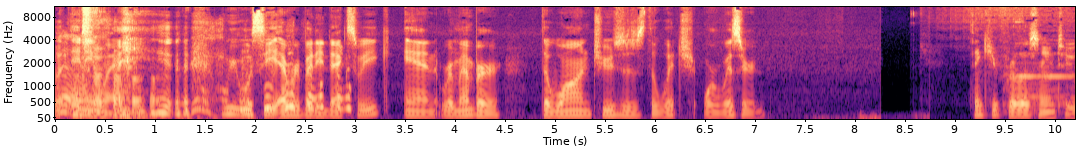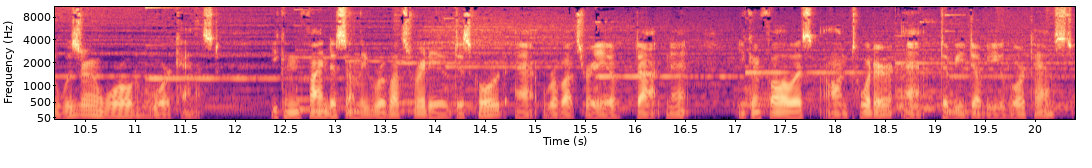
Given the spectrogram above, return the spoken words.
But anyway, we will see everybody next week. And remember, the wand chooses the witch or wizard. Thank you for listening to Wizarding World Lorecast. You can find us on the Robots Radio Discord at robotsradio.net. You can follow us on Twitter at WWLorecast,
